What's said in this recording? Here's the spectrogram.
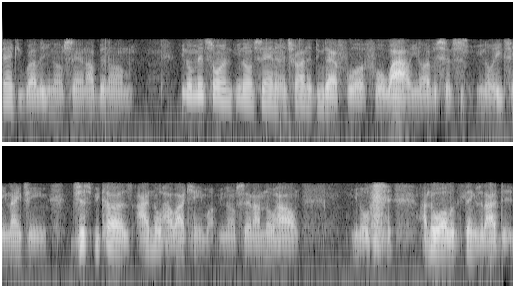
thank you, brother. You know what I'm saying? I've been um you know, mentoring, you know what I'm saying, and trying to do that for for a while, you know, ever since, you know, eighteen, nineteen, just because I know how I came up, you know what I'm saying? I know how you know, I know all of the things that I did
